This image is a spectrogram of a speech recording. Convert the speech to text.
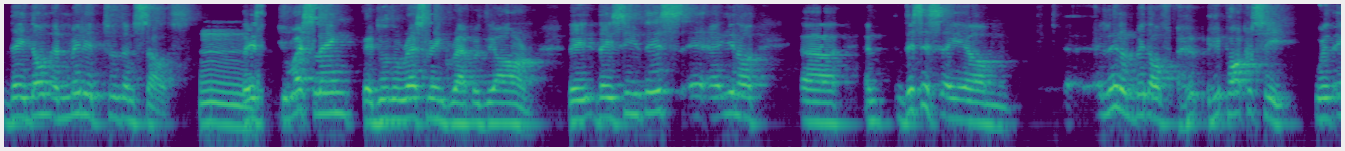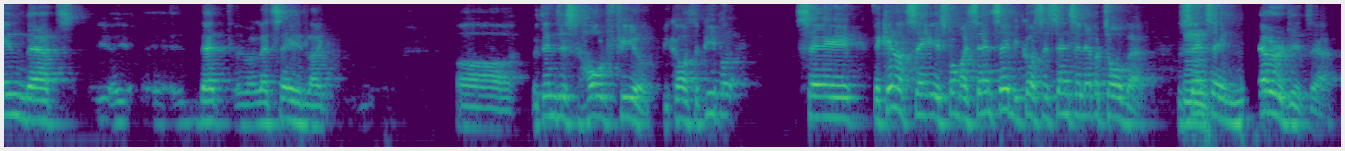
they don't admit it to themselves mm. they see wrestling they do the wrestling grab with the arm they they see this uh, uh you know uh, and this is a um, a little bit of hypocrisy within that that let's say like uh, within this whole field because the people say they cannot say it's from my sensei because the sensei never told that. The mm. sensei never did that.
